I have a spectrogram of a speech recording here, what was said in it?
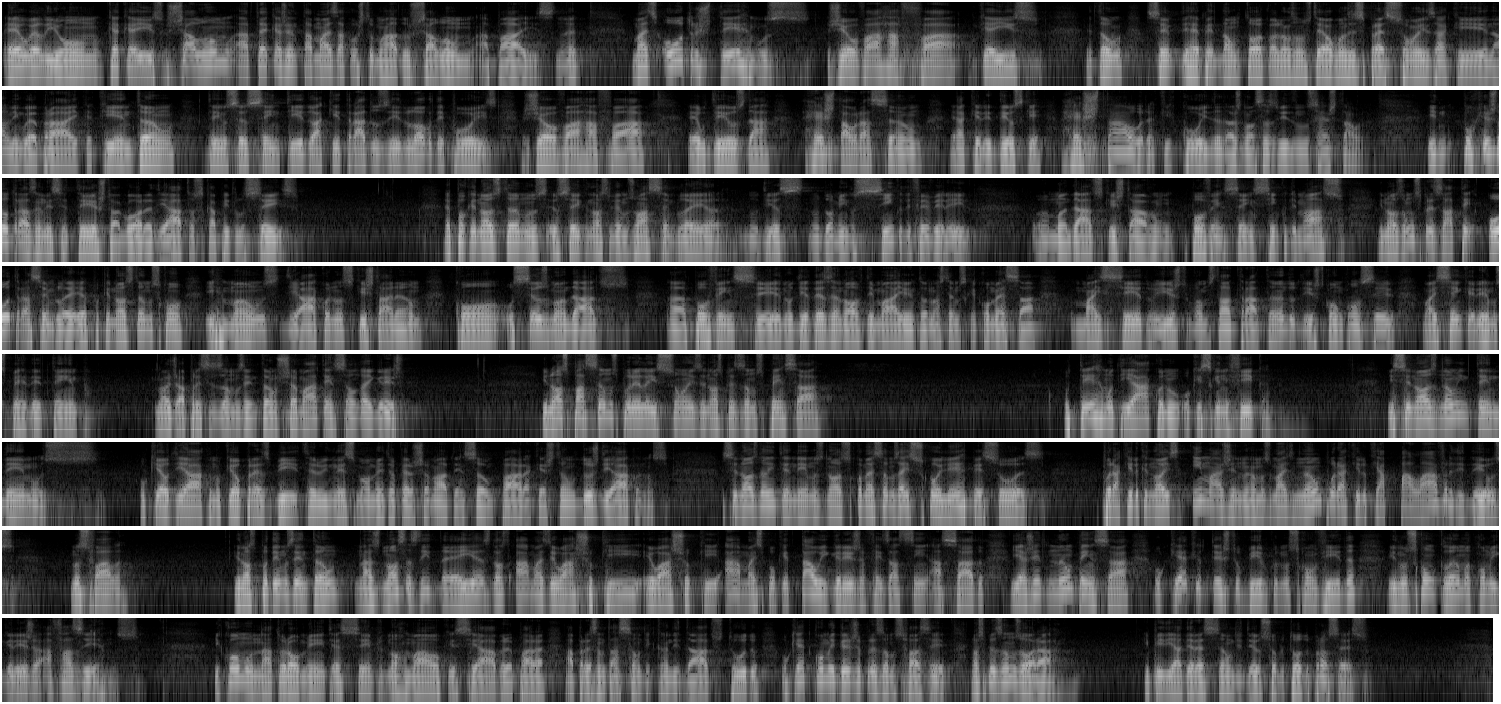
É o Eliom, o que, que é isso? Shalom, até que a gente está mais acostumado, Shalom, a paz, né? Mas outros termos, Jeová Rafá, o que é isso? Então, sempre de repente dá um toque, olha, nós vamos ter algumas expressões aqui na língua hebraica, que então tem o seu sentido aqui traduzido logo depois. Jeová Rafá é o Deus da restauração, é aquele Deus que restaura, que cuida das nossas vidas, nos restaura. E por que estou trazendo esse texto agora de Atos capítulo 6? É porque nós estamos, eu sei que nós tivemos uma assembleia no dia no domingo 5 de fevereiro, mandados que estavam por vencer em 5 de março, e nós vamos precisar ter outra assembleia, porque nós estamos com irmãos diáconos que estarão com os seus mandados ah, por vencer no dia 19 de maio. Então nós temos que começar mais cedo isto, vamos estar tratando disto com o conselho, mas sem querermos perder tempo, nós já precisamos então chamar a atenção da igreja. E nós passamos por eleições e nós precisamos pensar. O termo diácono, o que significa? E se nós não entendemos o que é o diácono, o que é o presbítero, e nesse momento eu quero chamar a atenção para a questão dos diáconos, se nós não entendemos, nós começamos a escolher pessoas por aquilo que nós imaginamos, mas não por aquilo que a palavra de Deus nos fala. E nós podemos então, nas nossas ideias, nós, ah, mas eu acho que, eu acho que, ah, mas porque tal igreja fez assim, assado, e a gente não pensar o que é que o texto bíblico nos convida e nos conclama como igreja a fazermos. E como naturalmente é sempre normal que se abra para apresentação de candidatos, tudo, o que é que como igreja precisamos fazer? Nós precisamos orar e pedir a direção de Deus sobre todo o processo.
